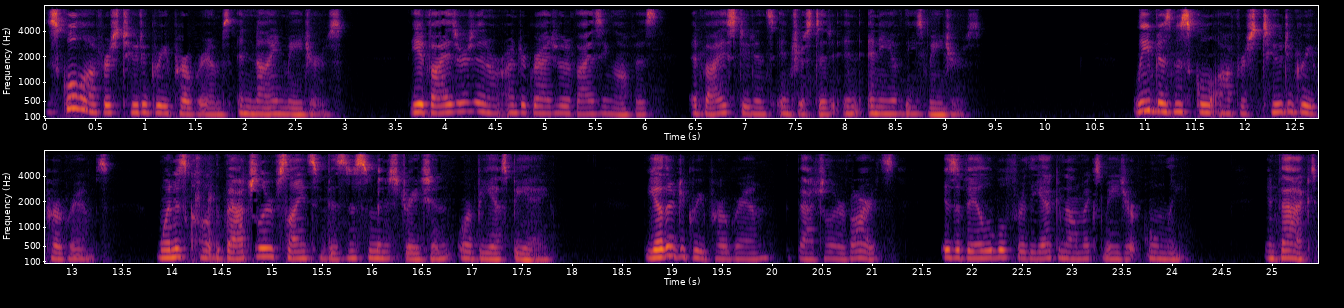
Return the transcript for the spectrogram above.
The school offers two degree programs and nine majors. The advisors in our undergraduate advising office advise students interested in any of these majors. Lee Business School offers two degree programs. One is called the Bachelor of Science in Business Administration, or BSBA. The other degree program, the Bachelor of Arts, is available for the economics major only. In fact,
